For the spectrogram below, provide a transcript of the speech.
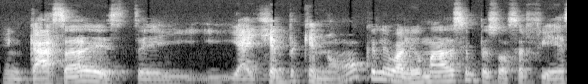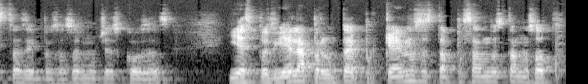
en casa, este, y, y hay gente que no, que le valió madres, empezó a hacer fiestas, empezó a hacer muchas cosas. Y después viene la pregunta de por qué nos está pasando esto a nosotros.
